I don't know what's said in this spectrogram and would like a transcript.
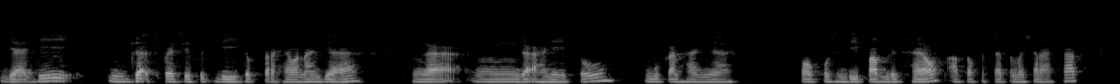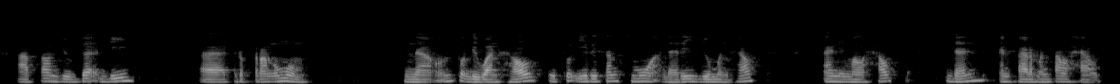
Jadi nggak spesifik di dokter hewan aja, nggak nggak hanya itu, bukan hanya fokus di public health atau kesehatan masyarakat, atau juga di uh, kedokteran umum. Nah, untuk di One Health itu irisan semua dari human health, animal health, dan environmental health.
